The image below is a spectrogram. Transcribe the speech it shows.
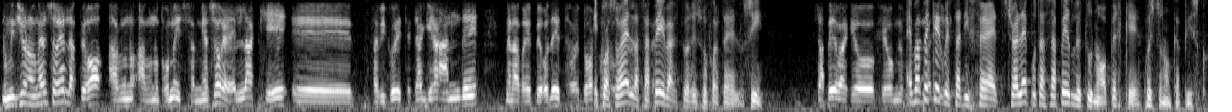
non mi dicevano mia sorella, però avevano, avevano promesso a mia sorella che, eh, tra virgolette, da grande me l'avrebbero detto. avrebbero E tua sorella sapeva che tu eri suo fratello, sì. Sapeva che ho, che ho mio Eh ma fratello perché che- questa differenza? Cioè lei poteva saperlo e tu no, perché? Questo non capisco.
